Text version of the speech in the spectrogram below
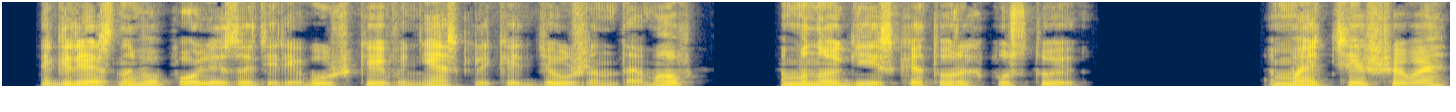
– грязного поля за деревушкой в несколько дюжин домов, многие из которых пустуют. Матешево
